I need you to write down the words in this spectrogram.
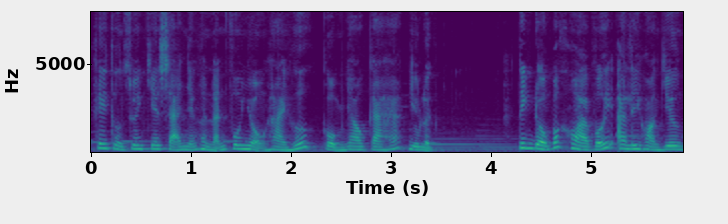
khi thường xuyên chia sẻ những hình ảnh vui nhộn hài hước cùng nhau ca hát du lịch. Tiên đồn bất hòa với Ali Hoàng Dương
